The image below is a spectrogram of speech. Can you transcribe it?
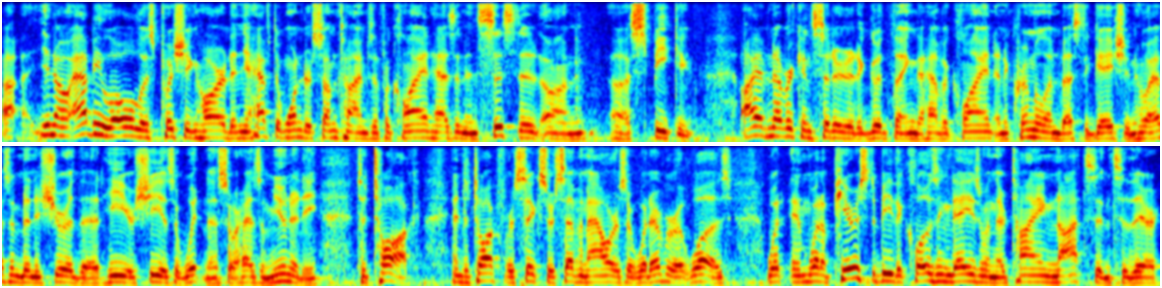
uh, you know, Abbe Lowell is pushing hard, and you have to wonder sometimes if a client hasn't insisted on uh, speaking. I have never considered it a good thing to have a client in a criminal investigation who hasn't been assured that he or she is a witness or has immunity to talk and to talk for six or seven hours or whatever it was. What in what appears to be the closing days when they're tying knots into their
